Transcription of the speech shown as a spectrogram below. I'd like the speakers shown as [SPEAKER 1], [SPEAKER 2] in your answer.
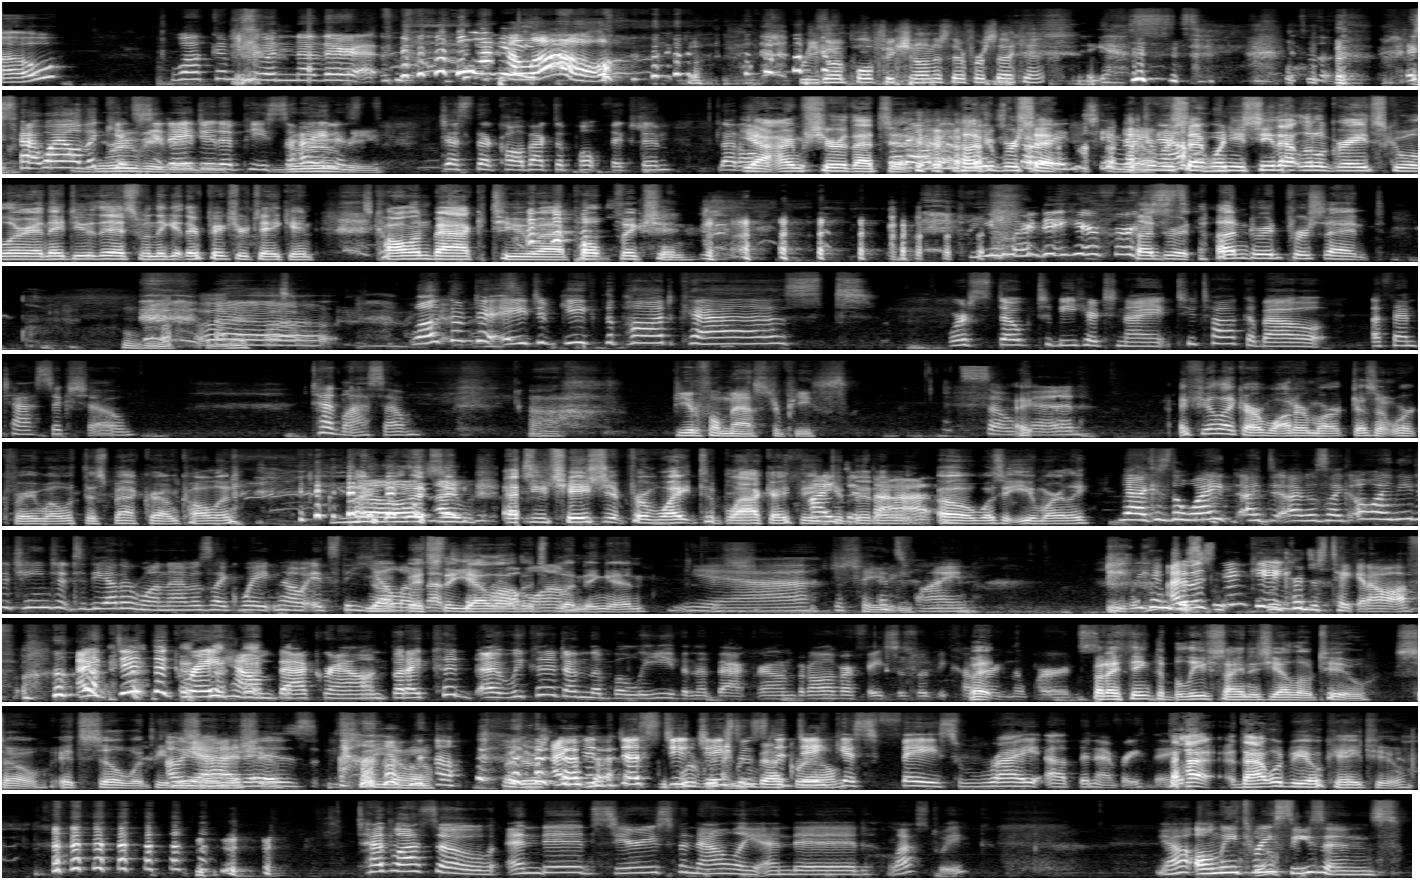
[SPEAKER 1] Hello. Welcome to another.
[SPEAKER 2] Hello.
[SPEAKER 3] Were you going Pulp Fiction on us there for a second?
[SPEAKER 1] yes. Is that why all the kids
[SPEAKER 4] Groovy,
[SPEAKER 1] today do the peace sign? Is just their callback to Pulp Fiction? That
[SPEAKER 5] Yeah, I'm
[SPEAKER 1] kids-
[SPEAKER 5] sure that's it.
[SPEAKER 1] that all
[SPEAKER 5] Hundred percent, Hundred percent. When you see that little grade schooler and they do this when they get their picture taken, it's calling back to uh, Pulp Fiction.
[SPEAKER 1] You learned it here first.
[SPEAKER 5] Hundred, hundred percent.
[SPEAKER 1] Uh, welcome to Age of Geek, the podcast. We're stoked to be here tonight to talk about a fantastic show, Ted Lasso.
[SPEAKER 4] Ah, beautiful masterpiece.
[SPEAKER 2] It's so
[SPEAKER 5] I-
[SPEAKER 2] good.
[SPEAKER 5] I feel like our watermark doesn't work very well with this background, Colin.
[SPEAKER 4] No,
[SPEAKER 5] noticed
[SPEAKER 4] I,
[SPEAKER 5] as you changed it from white to black, I think.
[SPEAKER 2] I did
[SPEAKER 5] then I- oh, was it you, Marley?
[SPEAKER 2] Yeah, because the white, I, I was like, oh, I need to change it to the other one. I was like, wait, no, it's the yellow.
[SPEAKER 5] no, it's
[SPEAKER 2] that's
[SPEAKER 5] the yellow that's blending in.
[SPEAKER 1] Yeah.
[SPEAKER 4] just
[SPEAKER 2] It's
[SPEAKER 4] hating.
[SPEAKER 2] It's fine. We can
[SPEAKER 1] I was thinking we
[SPEAKER 2] could just take it off.
[SPEAKER 1] I did the Greyhound background, but I could I, we could have done the believe in the background, but all of our faces would be covering the words.
[SPEAKER 5] But I think the belief sign is yellow too, so it still would be. Oh, the
[SPEAKER 1] oh
[SPEAKER 5] same
[SPEAKER 1] yeah, it
[SPEAKER 5] issue.
[SPEAKER 1] is. Oh, no.
[SPEAKER 3] Or
[SPEAKER 1] I could just do
[SPEAKER 3] Blue Richmond
[SPEAKER 1] Jason
[SPEAKER 3] background.
[SPEAKER 1] Sudeikis' face right up and everything.
[SPEAKER 5] That that would be okay too.
[SPEAKER 1] Ted Lasso ended series finale ended last week.
[SPEAKER 2] Yeah, only three
[SPEAKER 5] Yeah.
[SPEAKER 2] seasons.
